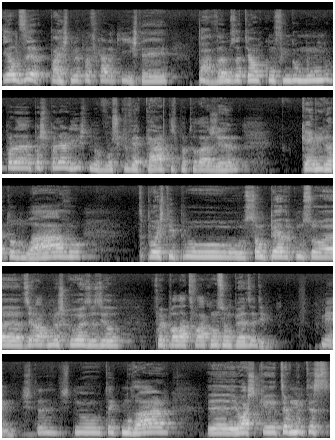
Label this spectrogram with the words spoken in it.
ele dizer, pá, isto não é para ficar aqui, isto é, pá, vamos até ao confim do mundo para, para espalhar isto, meu. Vou escrever cartas para toda a gente, quero ir a todo lado. Depois, tipo, São Pedro começou a dizer algumas coisas, ele foi para lá de falar com o São Pedro tipo, man, isto, isto não tem que mudar. Eh, eu acho que teve muito esse.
